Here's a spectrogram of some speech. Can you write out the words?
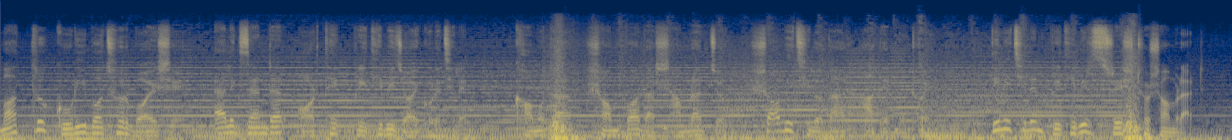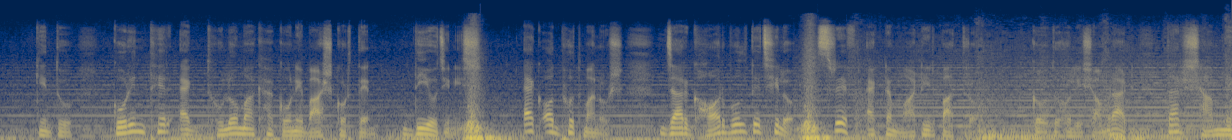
মাত্র কুড়ি বছর বয়সে আলেকজান্ডার অর্ধেক পৃথিবী জয় করেছিলেন। ক্ষমতা, সম্পদ আর সাম্রাজ্য সবই ছিল তার হাতের মুঠোয়। তিনি ছিলেন পৃথিবীর শ্রেষ্ঠ সম্রাট। কিন্তু কোরিন্থের এক ধুলোমাখা কোণে বাস করতেন দিওজিনিস, এক অদ্ভুত মানুষ, যার ঘর বলতে ছিল স্রেফ একটা মাটির পাত্র। কৌতূহলী সম্রাট তার সামনে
